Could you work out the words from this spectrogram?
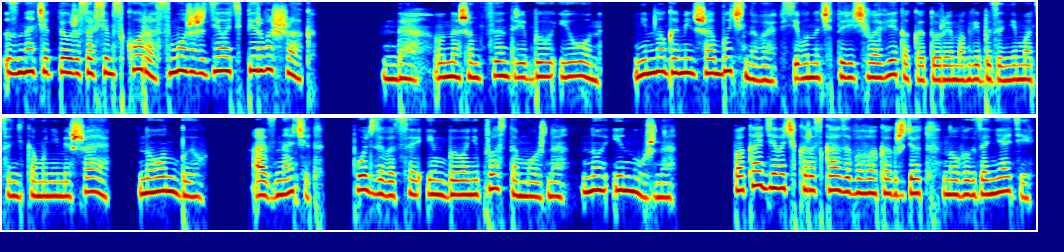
«Значит, ты уже совсем скоро сможешь сделать первый шаг!» Да, в нашем центре был и он. Немного меньше обычного, всего на четыре человека, которые могли бы заниматься никому не мешая, но он был. А значит, пользоваться им было не просто можно, но и нужно. Пока девочка рассказывала, как ждет новых занятий,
